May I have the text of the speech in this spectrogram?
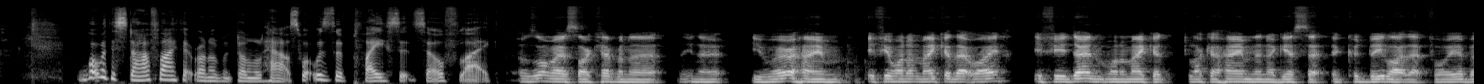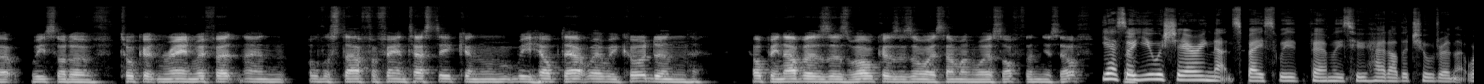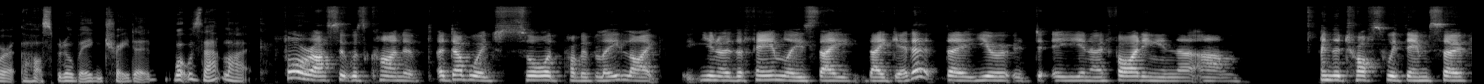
What were the staff like at Ronald McDonald House? What was the place itself like? It was almost like having a, you know, you were a home if you want to make it that way if you don't want to make it like a home, then I guess that it could be like that for you. But we sort of took it and ran with it, and all the staff were fantastic, and we helped out where we could, and helping others as well because there's always someone worse off than yourself. Yeah, so you were sharing that space with families who had other children that were at the hospital being treated. What was that like? For us, it was kind of a double edged sword, probably. Like you know the families they they get it they you're you know fighting in the um in the troughs with them so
